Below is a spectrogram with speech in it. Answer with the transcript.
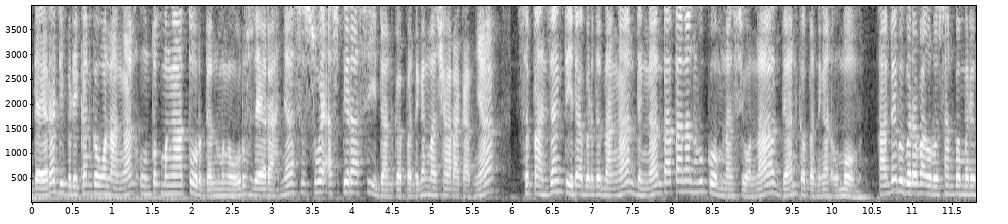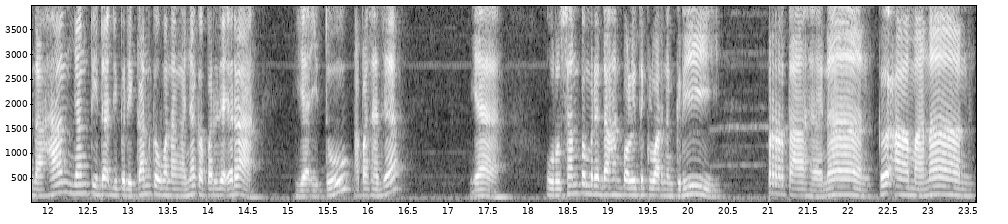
Daerah diberikan kewenangan untuk mengatur dan mengurus daerahnya sesuai aspirasi dan kepentingan masyarakatnya sepanjang tidak bertentangan dengan tatanan hukum nasional dan kepentingan umum. Ada beberapa urusan pemerintahan yang tidak diberikan kewenangannya kepada daerah, yaitu apa saja? Ya, urusan pemerintahan politik luar negeri, pertahanan, keamanan,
